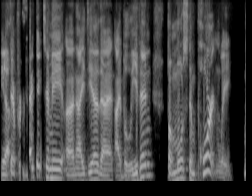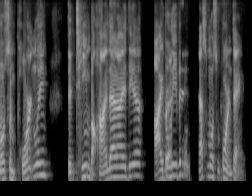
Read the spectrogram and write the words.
Yeah. They're presenting to me an idea that I believe in, but most importantly, most importantly, the team behind that idea, I believe right. in. That's the most important thing.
